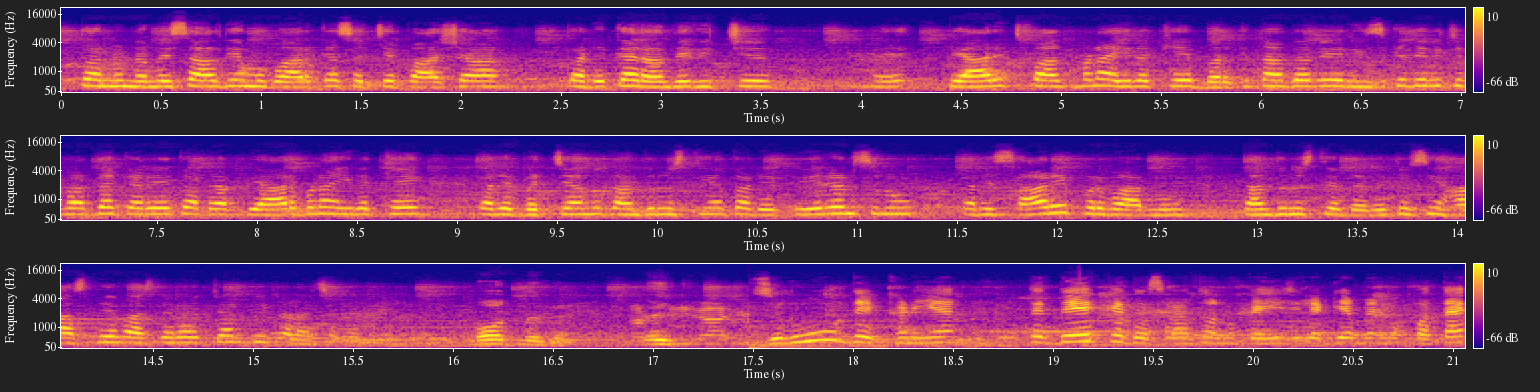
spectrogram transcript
ਤੁਹਾਨੂੰ ਨਵੇਂ ਸਾਲ ਦੀਆਂ ਮੁਬਾਰਕਾਂ ਸੱਚੇ ਪਾਤਸ਼ਾਹ ਤੁਹਾਡੇ ਘਰਾਂ ਦੇ ਵਿੱਚ ਅਹ, ਪਿਆਰ ਇਤਫਾਕ ਬਣਾਈ ਰੱਖੇ ਬਰਕਤਾਂ ਦੇਵੇ ਰਿਜ਼ਕ ਦੇ ਵਿੱਚ ਵਾਧਾ ਕਰੇ ਤੁਹਾਡਾ ਪਿਆਰ ਬਣਾਈ ਰੱਖੇ ਤੁਹਾਡੇ ਬੱਚਿਆਂ ਨੂੰ ਤੰਦਰੁਸਤੀਆਂ ਤੁਹਾਡੇ ਪੇਰੈਂਟਸ ਨੂੰ ਤੁਹਾਡੇ ਸਾਰੇ ਪਰਿਵਾਰ ਨੂੰ ਤੰਦਰੁਸਤੀ ਦੇਵੇ ਤੁਸੀਂ ਹੱਸਦੇ ਵਸਦੇ ਰਹੋ ਚੜ੍ਹਦੀ ਕਲਾ ਚ ਰਹੋ। ਬਹੁਤ ਮਿਹਰਬਾਨੀ। ਥੈਂਕ ਯੂ ਜ਼ਰੂਰ ਦੇਖਣੀ ਹੈ ਤੇ ਦੇਖ ਕੇ ਦੱਸਣਾ ਤੁਹਾਨੂੰ ਕਹੀ ਜੀ ਲੱਗਿਆ ਮੈਨੂੰ ਪਤਾ ਹੈ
